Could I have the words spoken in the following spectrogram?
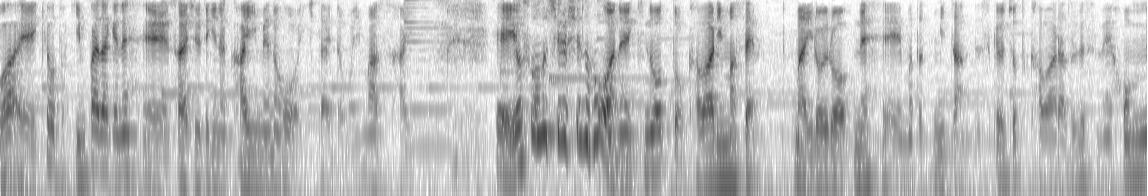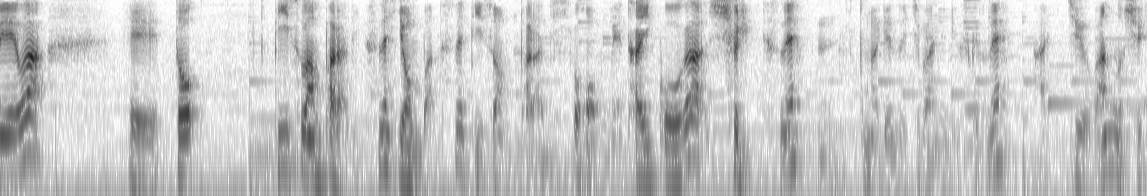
は、えー京都金牌だけね、えー最終的な買い目の方行きたいと思います。はい、えー予想の印の方はね昨日と変わりません。まあいろいろね、えまた見たんですけどちょっと変わらずですね。本命はえっ、とピースワンパラディですね。4番ですね。ピースワンパラディ。を本命対抗が首里ですね、うん。まあ、現在一番人気ですけどね、はい、10番の首里。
